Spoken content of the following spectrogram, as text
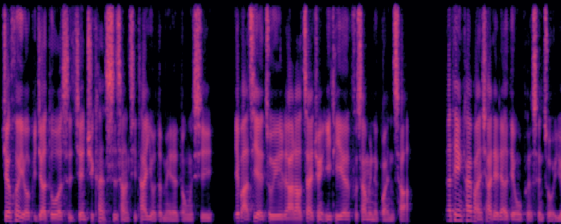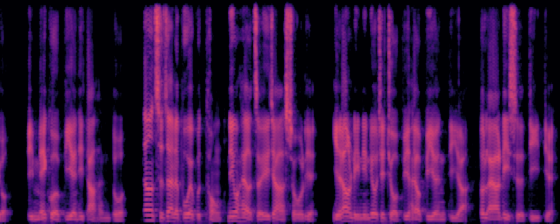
就会有比较多的时间去看市场其他有的没的东西，也把自己的注意力拉到债券 ETF 上面的观察。那天开盘下跌了二点五 percent 左右，比美股的 BNT 大很多。当然持债的部位不同，另外还有折溢价的收敛，也让零零六七九 B 还有 BND 啊都来到历史的低点。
